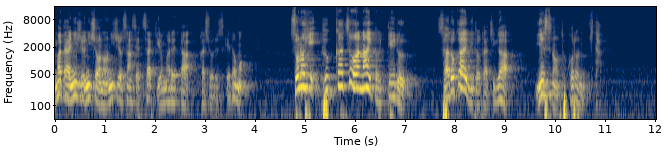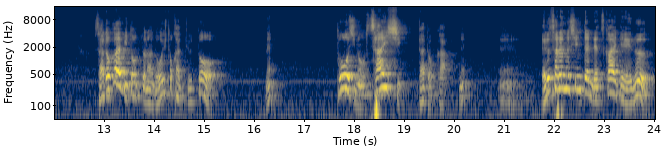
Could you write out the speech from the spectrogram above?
また22章の23節さっき読まれた箇所ですけどもその日復活はないと言っているサドカイ人たちがイエスのところに来た。サドカイ人っていうのはどういう人かっていうとね当時の祭司だとかね、えーエルサレム神殿で仕えている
